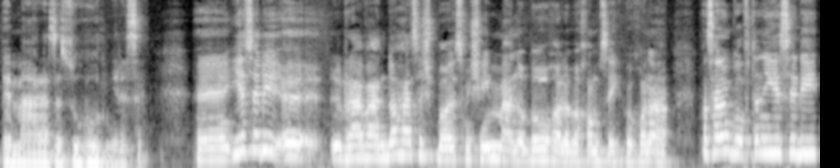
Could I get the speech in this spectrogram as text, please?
به معرض ظهور می‌رسه. یه سری روندا هستش باعث میشه این منابع رو حالا بخوام ذکر بکنم. مثلا گفتن یه سری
